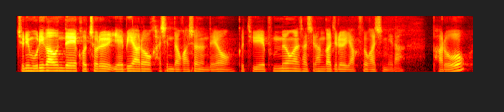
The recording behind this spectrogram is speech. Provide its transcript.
주님 우리 가운데 거처를 예비하러 가신다고 하셨는데요. 그 뒤에 분명한 사실 한 가지를 약속하십니다. 바로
